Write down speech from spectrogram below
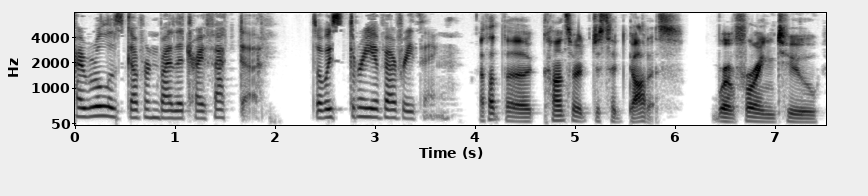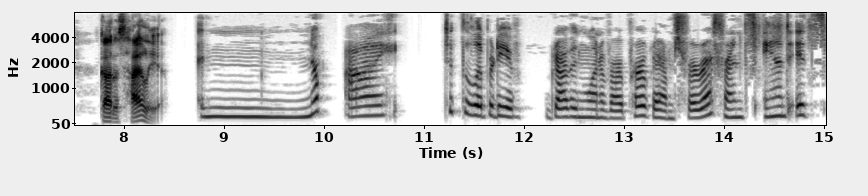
Hyrule is governed by the trifecta. It's always three of everything. I thought the concert just said goddess, referring to Goddess Hylia. Uh, nope. I took the liberty of grabbing one of our programs for reference, and it's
